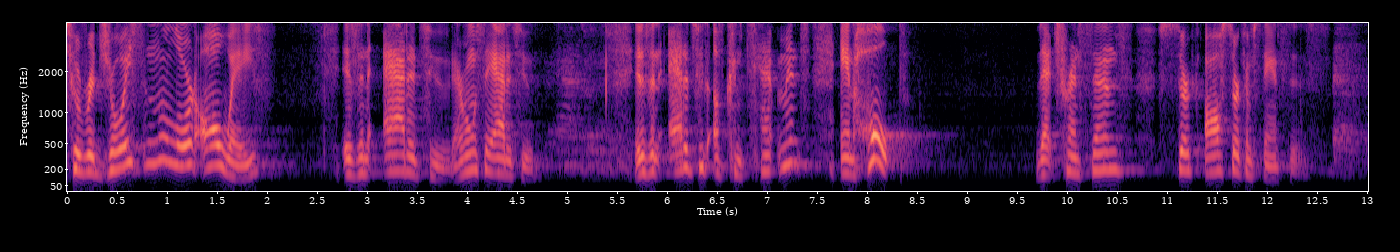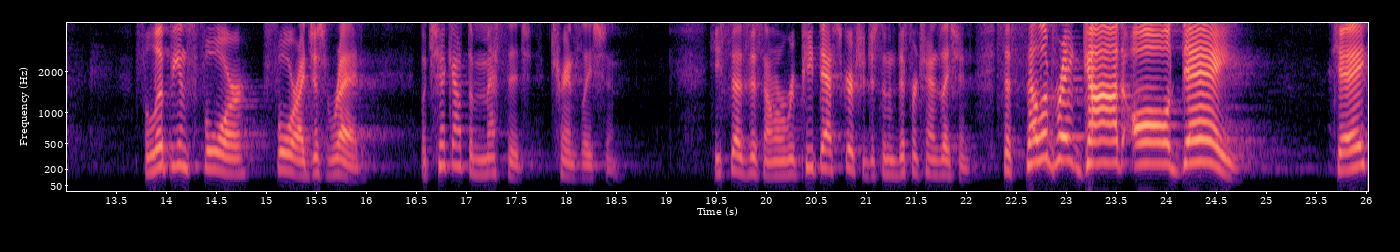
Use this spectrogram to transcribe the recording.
to rejoice in the Lord always is an attitude. Everyone say attitude. attitude. It is an attitude of contentment and hope that transcends cir- all circumstances. Philippians 4 4, I just read, but check out the message translation. He says this, I'm gonna repeat that scripture just in a different translation. He says, Celebrate God all day okay?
